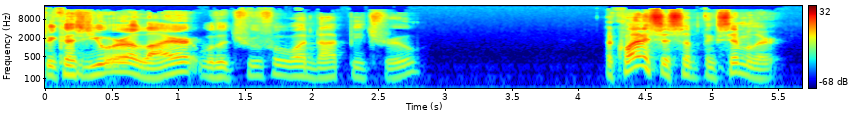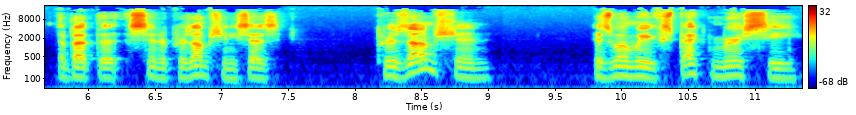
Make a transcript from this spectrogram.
because you are a liar, will the truthful one not be true? Aquinas says something similar about the sin of presumption. He says, presumption is when we expect mercy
